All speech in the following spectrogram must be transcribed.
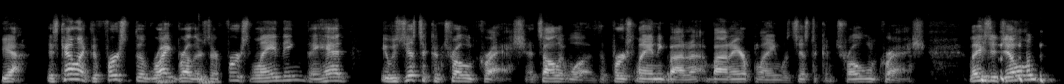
Yeah. It's kind of like the first, the Wright brothers, their first landing, they had it was just a controlled crash. That's all it was. The first landing by an, by an airplane was just a controlled crash. Ladies and gentlemen,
